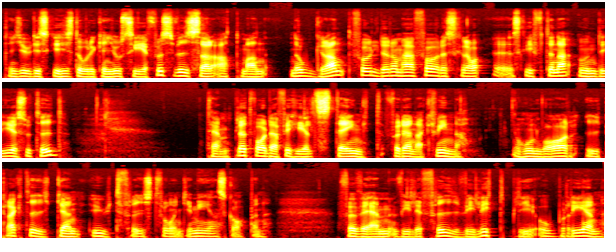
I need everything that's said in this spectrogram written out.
Den judiske historikern Josefus visar att man noggrant följde de här föreskrifterna eh, under Jesu tid. Templet var därför helt stängt för denna kvinna och hon var i praktiken utfryst från gemenskapen. För vem ville frivilligt bli oren?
